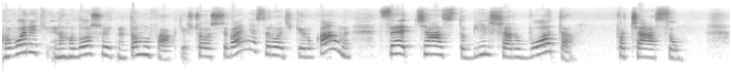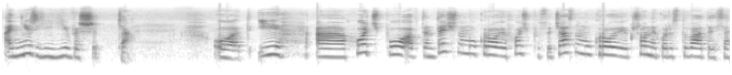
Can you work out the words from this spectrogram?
говорять, наголошують на тому факті, що зшивання сорочки руками це часто більша робота по часу, аніж її вишиття. От, і е, хоч по автентичному крою, хоч по сучасному крою, якщо не користуватися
